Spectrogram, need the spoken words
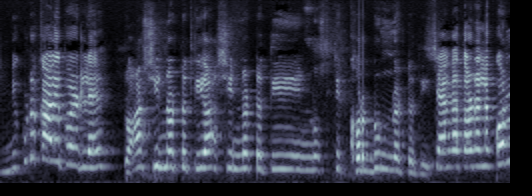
मी कुठं काळी पडले? तू अशी नटती अशी नटती नुसती खरडून नटती. शेंगा तोडायला कोण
